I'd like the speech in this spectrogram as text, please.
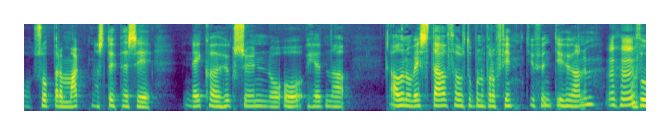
og svo bara magnast upp þessi neikvæða hugsun og, og hérna áður nú veist af þá ertu búin að fara á 50 fundi í huganum Mhm. og þú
